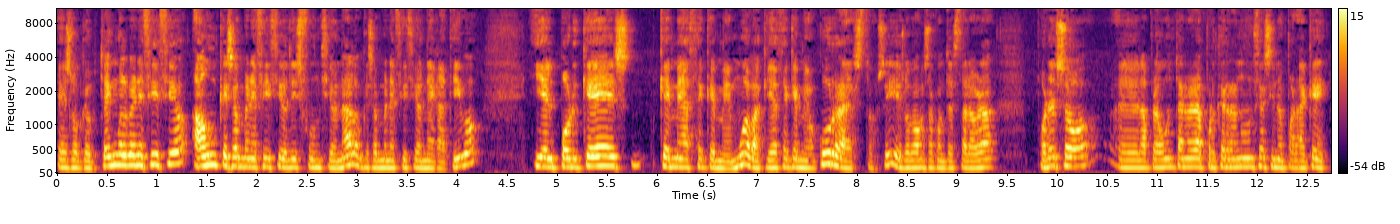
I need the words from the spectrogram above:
es lo que obtengo el beneficio, aunque sea un beneficio disfuncional, aunque sea un beneficio negativo y el por qué es que me hace que me mueva, que hace que me ocurra esto. Sí, es lo que vamos a contestar ahora. Por eso eh, la pregunta no era por qué renuncia, sino para qué.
